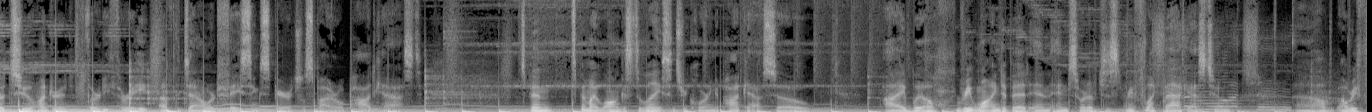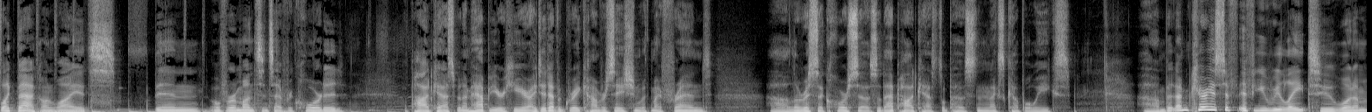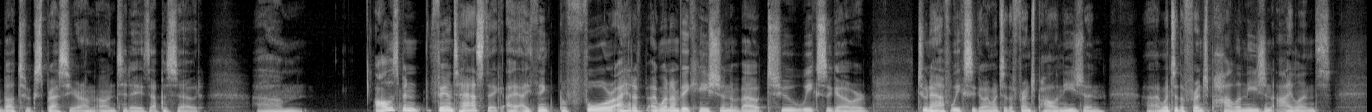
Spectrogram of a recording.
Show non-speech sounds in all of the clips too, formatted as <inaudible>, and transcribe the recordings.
episode 233 of the Downward Facing Spiritual Spiral podcast. It's been it's been my longest delay since recording a podcast, so I will <laughs> rewind a bit and, and sort of just reflect back as to uh, I'll, I'll reflect back on why it's been over a month since I've recorded a podcast, but I'm happy you're here. I did have a great conversation with my friend uh, Larissa Corso. So that podcast will post in the next couple weeks. Um, but I'm curious if, if you relate to what I'm about to express here on, on today's episode. Um, all has been fantastic. I, I, think before I had a, I went on vacation about two weeks ago or two and a half weeks ago. I went to the French Polynesian. Uh, I went to the French Polynesian Islands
